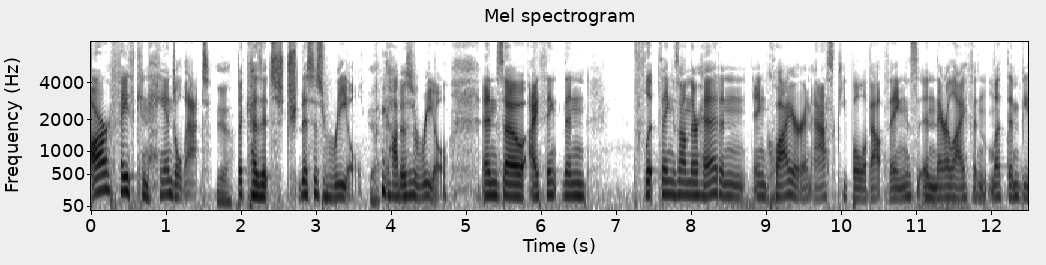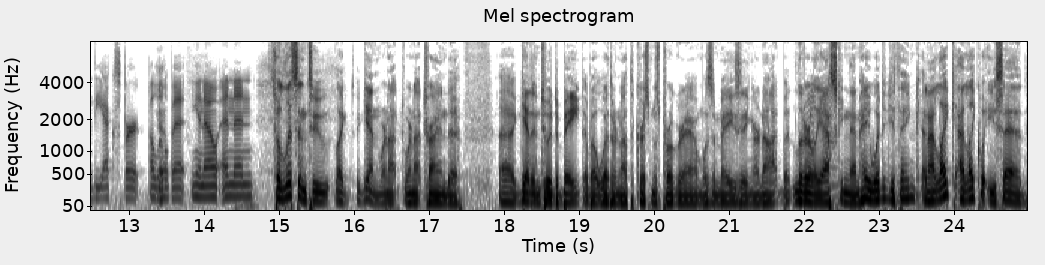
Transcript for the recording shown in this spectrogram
our faith can handle that. Yeah. Because it's tr- this is real. Yeah. God is real, and so I think then flip things on their head and inquire and ask people about things in their life and let them be the expert a little bit, you know, and then So listen to like again, we're not we're not trying to uh, get into a debate about whether or not the Christmas program was amazing or not, but literally asking them, "Hey, what did you think?" And I like I like what you said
